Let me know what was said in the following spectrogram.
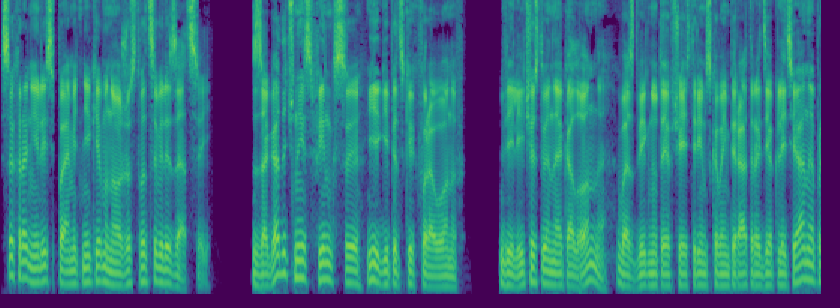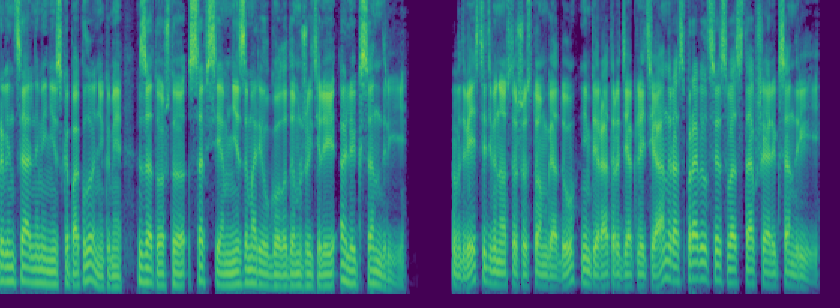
сохранились памятники множества цивилизаций. Загадочные сфинксы египетских фараонов, Величественная колонна, воздвигнутая в честь римского императора Диоклетиана провинциальными низкопоклонниками за то, что совсем не заморил голодом жителей Александрии. В 296 году император Диоклетиан расправился с восставшей Александрией.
